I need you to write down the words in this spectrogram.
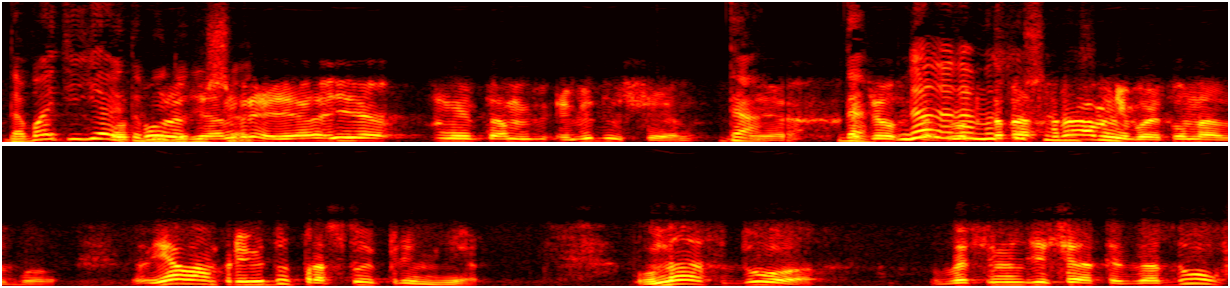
Давайте я Вот это буду решать. Андрей, я, я, э, там ведущая. Да, я да. хотел Да, сказать, да, да, вот мы когда слушаем сравнивает у нас был, я вам приведу простой пример. У нас до 80-х годов,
